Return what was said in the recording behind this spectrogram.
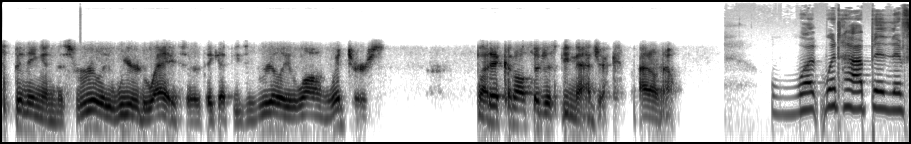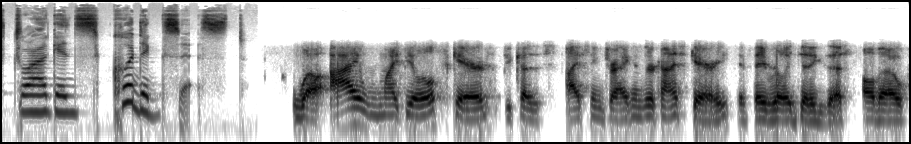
spinning in this really weird way so that they get these really long winters. But it could also just be magic. I don't know. What would happen if dragons could exist? Well, I might be a little scared because I think dragons are kind of scary if they really did exist. Although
